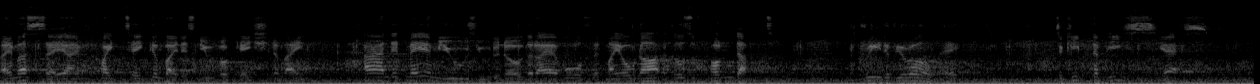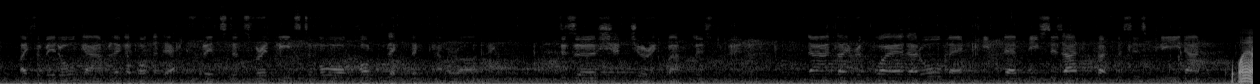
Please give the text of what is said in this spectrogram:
I must say I'm quite taken by this new vocation of mine, and it may amuse you to know that I have authored my own articles of conduct. Creed of your own, eh? To keep the peace, yes. I forbid all gambling upon the deck, for instance, for it leads to more conflict than camaraderie. Desertion during battle is forbidden, and I require that all men keep their pieces and cutlasses clean and Wow, this place is service massive. at all times. Sensible. and punishable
